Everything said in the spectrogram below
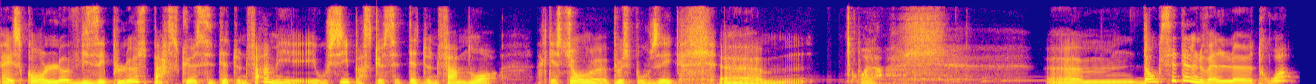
est-ce qu'on l'a visé plus parce que c'était une femme et aussi parce que c'était une femme noire? La question euh, peut se poser. Euh, voilà. Euh, donc, c'était la nouvelle 3.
